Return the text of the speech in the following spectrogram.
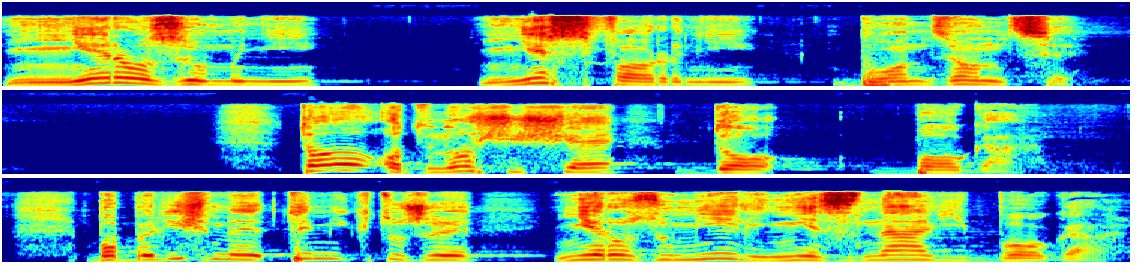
nierozumni, niesforni, błądzący. To odnosi się do Boga, bo byliśmy tymi, którzy nie rozumieli, nie znali Boga.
